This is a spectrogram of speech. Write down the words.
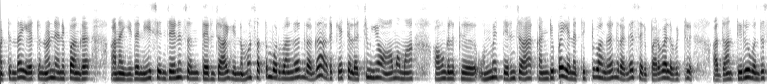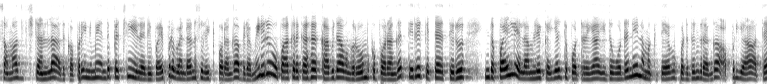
மட்டும்தான் ஏற்றணும்னு நினைப்பாங்க. ஆனால் இதை நீ செஞ்சேன்னு தெரிஞ்சா இன்னமும் சத்தம் போடுவாங்கங்கிறாங்க. அதை கேட்ட லட்சுமியும் ஆமாம்மா அவங்களுக்கு உண்மை தெரிஞ்சா கண்டிப்பாக என்னை திட்டுவாங்கங்கிறாங்க. சரி பரவாயில்ல விட்டுரு. அதான் திரு வந்து சமாளிச்சிட்டான்ல அதுக்கப்புறம் இனிமேல் எந்த பிரச்சனையும் இல்லை நீ பயப்பட வேண்டாம்னு சொல்லிட்டு போகிறாங்க அபிராமி. திருவை பார்க்குறக்காக கவிதா அவங்க ரூமுக்கு போகிறாங்க திரு கிட்ட திரு இந்த ஃபைல் எல்லாமே கையெழுத்து போட்டுறியா? இது உடனே நமக்கு தேவைப்படுதுங்கிறாங்க. அப்படியா அத்தை?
